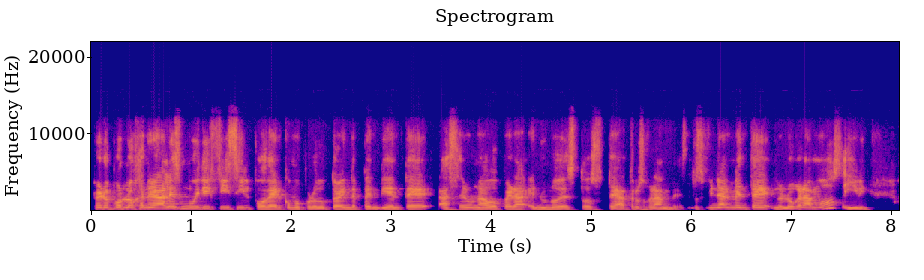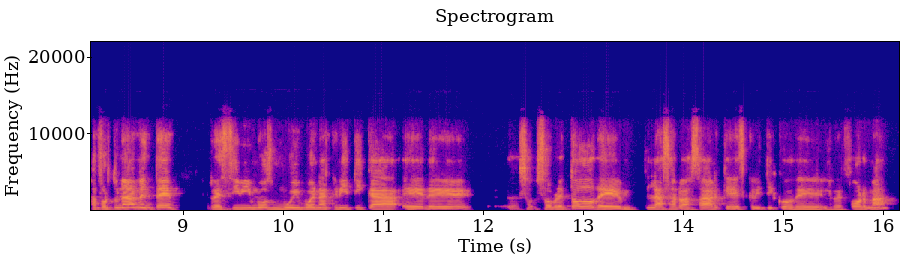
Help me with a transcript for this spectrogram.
pero por lo general es muy difícil poder como productora independiente hacer una ópera en uno de estos teatros grandes. Entonces finalmente lo logramos y afortunadamente recibimos muy buena crítica eh, de, sobre todo de Lázaro Azar, que es crítico del Reforma.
